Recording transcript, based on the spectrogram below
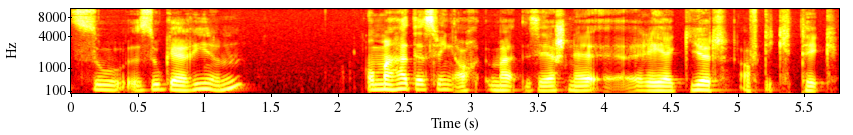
zu suggerieren. Und man hat deswegen auch immer sehr schnell äh, reagiert auf die Kritik.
